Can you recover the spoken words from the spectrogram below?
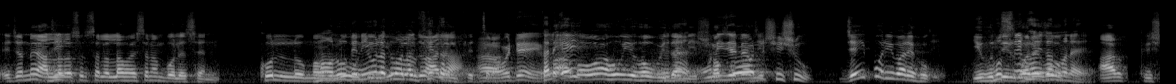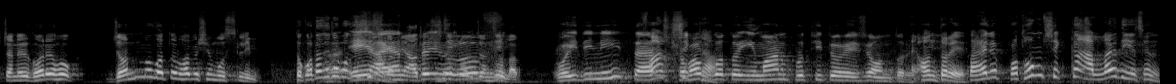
এই জন্যই আল্লাহ। রাসূল সাল্লাল্লাহু আলাইহি ওয়াসাল্লাম বলেছেন কুল্লু মাউলুদিন মাউলুদিন ইউলাদু আলাল ফিতরা। ফিতরা। হ্যাঁ, ওইটাই। তাহলে এই ফাআবাওয়াহু ইউহাউবিদানি। উনি সকল শিশু যেই পরিবারে হোক মুসলিম হয়ে জন্ম নেয়। আর খ্রিস্টানের ঘরে হোক জন্মগতভাবে সে মুসলিম। তো কথা যেটা। লাভ। ওই দিনই তার স্বভাবগত ইমান প্রথিত হয়েছে অন্তরে। অন্তরে। তাহলে প্রথম শিক্ষা আল্লাহ দিয়েছেন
